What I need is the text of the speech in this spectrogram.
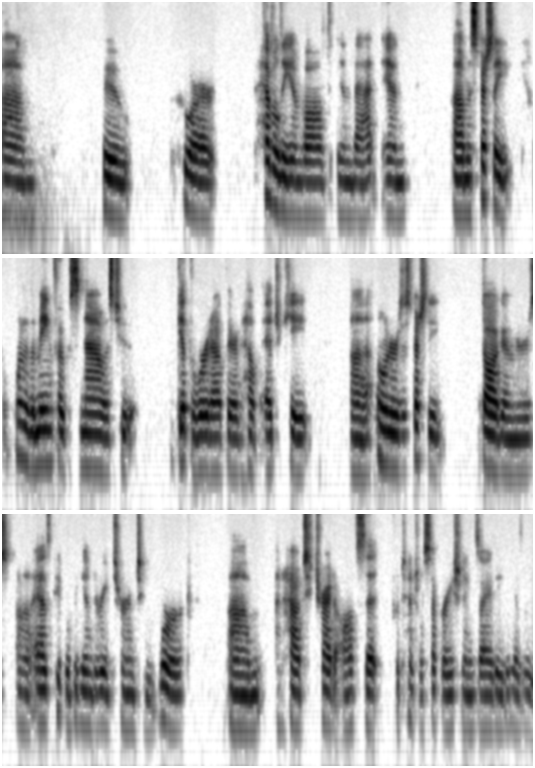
um, who who are heavily involved in that, and um, especially one of the main focus now is to get the word out there to help educate uh, owners, especially dog owners, uh, as people begin to return to work, um, and how to try to offset potential separation anxiety because we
